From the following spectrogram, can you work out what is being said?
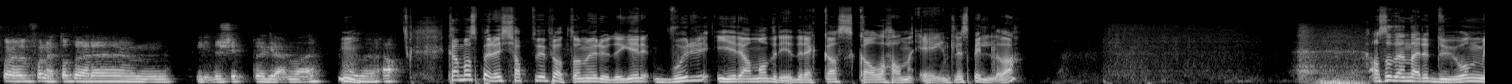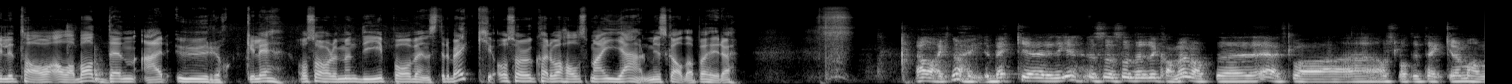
For, for nettopp det der um, leadership-greiene der. Men, ja. Kan jeg bare spørre kjapt, vi pratet om Rudiger. Hvor i Real Madrid-rekka skal han egentlig spille, da? Altså, Den der duoen Militao-Alaba, den er urokkelig. Og så har du Mendy på venstre bekk, og så har du Carvahall som er jævlig mye skada på høyre. Ja, Han er ikke noe høyreback, Rudiger. Så, så det, det kan hende at eh, Jeg vet ikke hva Ancelotti tenker om han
